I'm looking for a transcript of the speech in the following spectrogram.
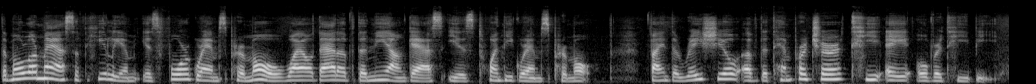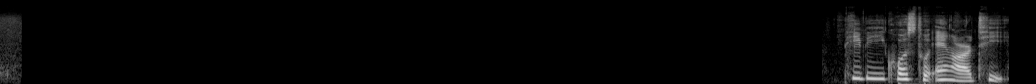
The molar mass of helium is 4 grams per mole, while that of the neon gas is 20 grams per mole. Find the ratio of the temperature Ta over Tb. PV equals to nRT.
